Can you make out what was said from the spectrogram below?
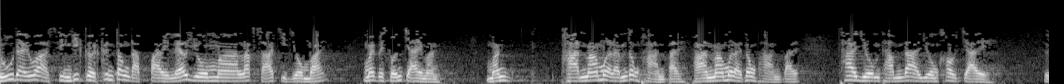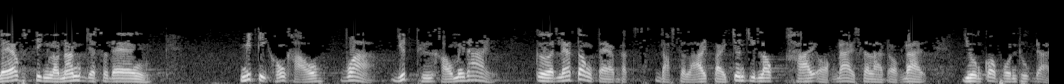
รู้ได้ว่าสิ่งที่เกิดขึ้นต้องดับไป แล้วโยมมารักษาจิตโยมไว้ ไม่ไปสนใจมัน มันผ่านมาเมื่อไหร่มันต้องผ่านไป ผ่านมาเมื่อไหร่ต้องผ่านไป ถ้าโยมทำได้โยมเข้าใจ แล้วสิ่งเหล่านั้นจะแสดงมิติของเขาว่ายึดถือเขาไม่ได้ เกิดแล้วต้องแตกดับดับสลายไป จนจิตเราคลายออกได้ สลัดออกได้ โยมก็พ้นทุกข์ได้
